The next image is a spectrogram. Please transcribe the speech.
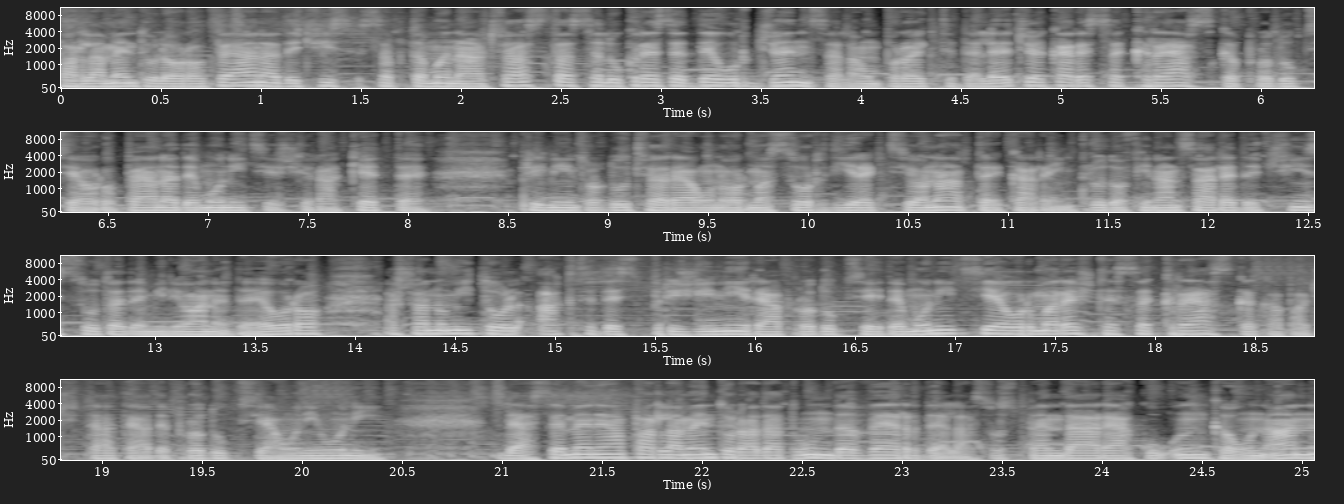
Parlamentul European a decis săptămâna aceasta să lucreze de urgență la un proiect de lege care să crească producția europeană de muniție și rachete, prin introducerea unor măsuri direcționate care includ o finanțare de 500 de milioane de euro, așa numitul act de sprijinire a producției de muniție urmărește să crească capacitatea de producție a Uniunii. De asemenea, Parlamentul a dat undă verde la suspendarea cu încă un an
